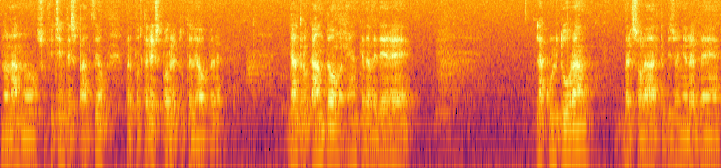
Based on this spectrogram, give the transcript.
non hanno sufficiente spazio per poter esporre tutte le opere D'altro canto è anche da vedere la cultura verso l'arte, bisognerebbe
